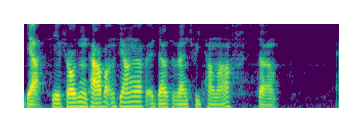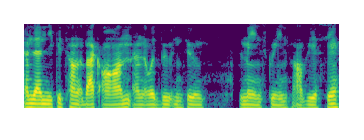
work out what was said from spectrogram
Yeah, see if you hold the power button for long enough, it does eventually turn off, so... And then you could turn it back on, and it would boot into the main screen, obviously.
